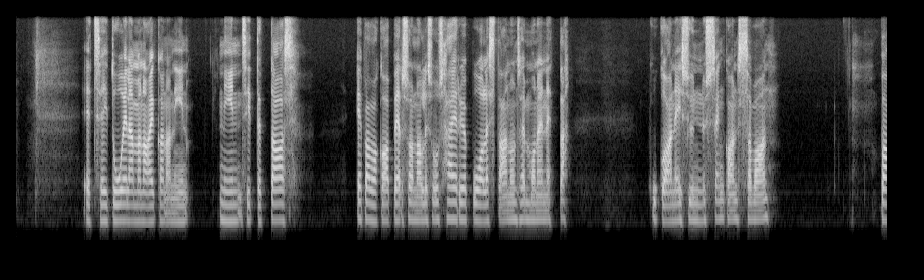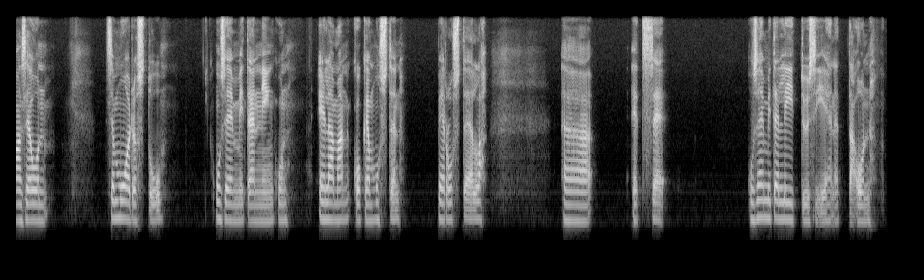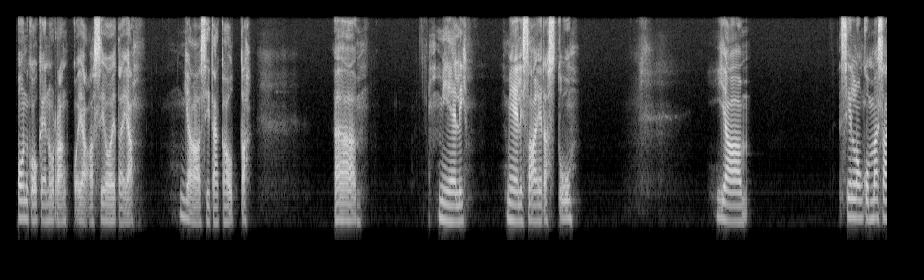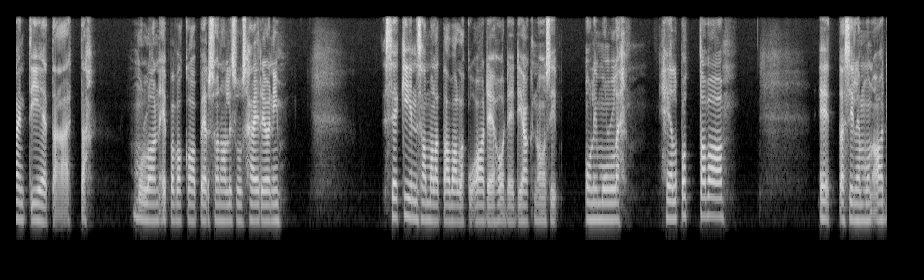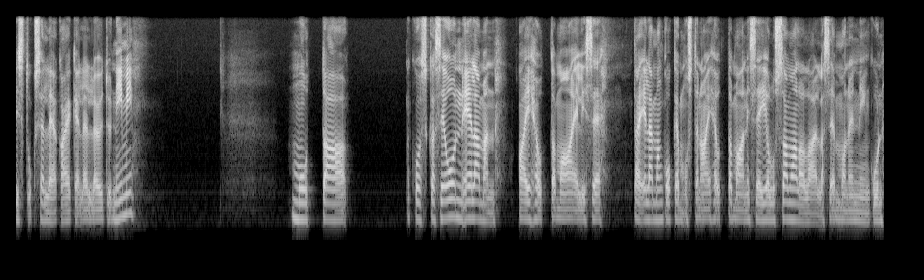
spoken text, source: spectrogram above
että se ei tule elämän aikana, niin, niin sitten taas epävakaa persoonallisuushäiriö puolestaan on semmoinen, että kukaan ei synny sen kanssa, vaan, vaan se, on, se muodostuu useimmiten niin kuin elämän kokemusten perusteella. että se useimmiten liittyy siihen, että on, on kokenut rankkoja asioita ja, ja sitä kautta ää, mieli, mieli sairastuu – ja silloin kun mä sain tietää, että mulla on epävakaa persoonallisuushäiriö, niin sekin samalla tavalla kuin ADHD-diagnoosi oli mulle helpottavaa, että sille mun ahdistukselle ja kaikelle löytyi nimi. Mutta koska se on elämän aiheuttamaa, eli se, tai elämän kokemusten aiheuttamaa, niin se ei ollut samalla lailla semmoinen niin kuin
